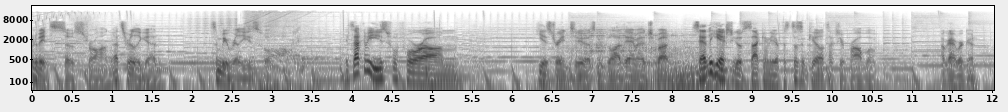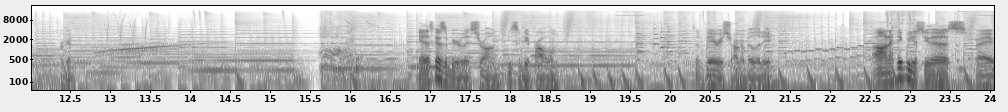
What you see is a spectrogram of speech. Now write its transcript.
Motivate's so strong. That's really good. It's gonna be really useful. It's not gonna be useful for, um... He has Drain too, it's gonna do a lot of damage, but... Sadly, he actually goes second here. If this doesn't kill, it's actually a problem. Okay, we're good. We're good. Yeah, this guy's gonna be really strong. He's gonna be a problem. It's a very strong ability. Uh, and I think we just do this, right?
